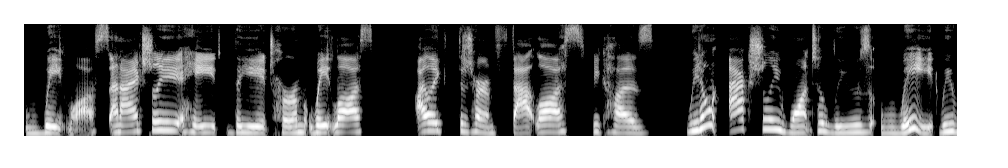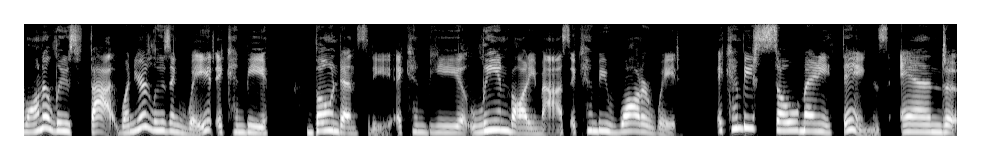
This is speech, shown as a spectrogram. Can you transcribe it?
weight loss. And I actually hate the term weight loss. I like the term fat loss because we don't actually want to lose weight. We want to lose fat. When you're losing weight, it can be bone density, it can be lean body mass, it can be water weight, it can be so many things. And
